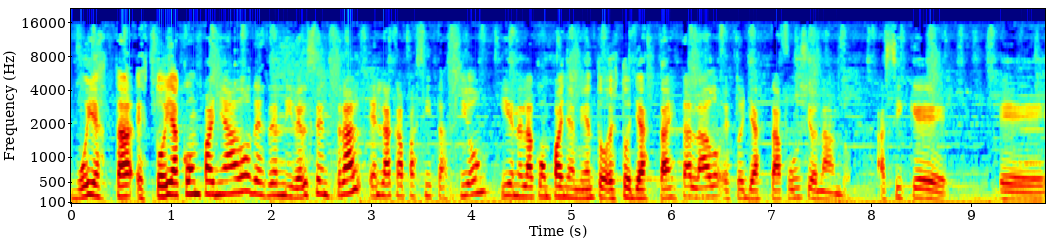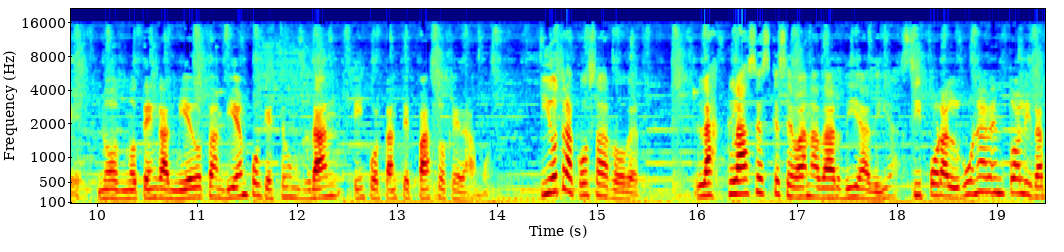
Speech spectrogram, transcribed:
voy a estar, estoy acompañado desde el nivel central en la capacitación y en el acompañamiento. Esto ya está instalado, esto ya está funcionando. Así que eh, no, no tengan miedo también porque este es un gran e importante paso que damos. Y otra cosa, Robert, las clases que se van a dar día a día. Si por alguna eventualidad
